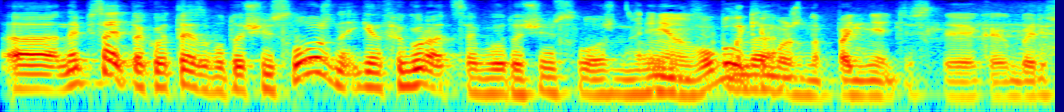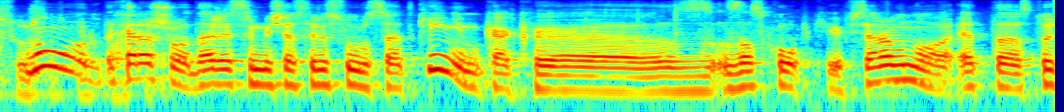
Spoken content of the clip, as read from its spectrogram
Э, Написать такой тест будет очень сложно, и конфигурация будет очень сложная. Не, ну в облаке Да. можно поднять, если как бы ресурсы. Ну, хорошо, даже если мы сейчас ресурсы откинем, как э, за скобки, все равно это с точки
